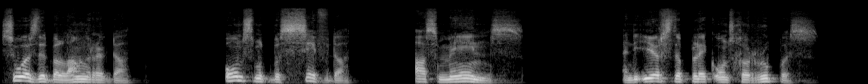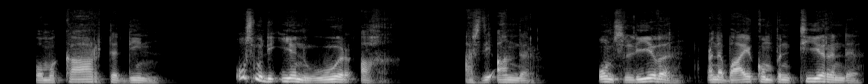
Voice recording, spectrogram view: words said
So is dit belangrik dat ons moet besef dat as mens in die eerste plek ons geroep is om mekaar te dien. Ons moet die een hoër ag as die ander. Ons lewe in 'n baie kompeterende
